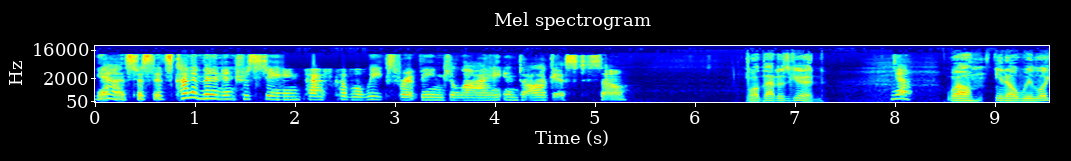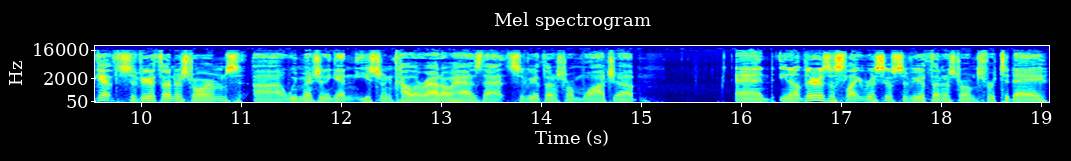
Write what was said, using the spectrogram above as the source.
yeah, it's just, it's kind of been an interesting past couple of weeks for it being July into August. So, Well, that is good. yeah. Well, you know, we look at severe thunderstorms. Uh, we mentioned again, eastern Colorado has that severe thunderstorm watch up. And, you know, there is a slight risk of severe thunderstorms for today.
